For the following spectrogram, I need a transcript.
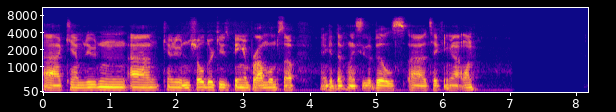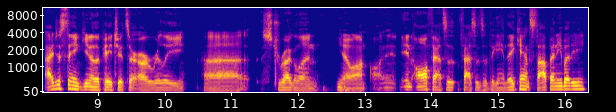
uh, Cam Newton, um, Cam Newton's shoulder keeps being a problem, so I can definitely see the Bills uh, taking that one. I just think you know the Patriots are, are really uh, struggling. You know, on, on in all facets facets of the game, they can't stop anybody.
